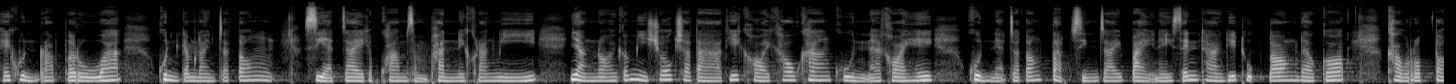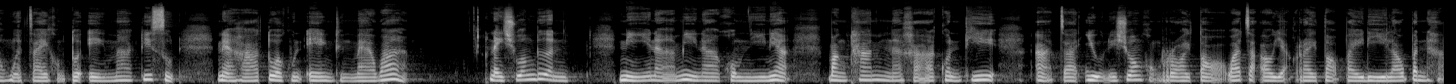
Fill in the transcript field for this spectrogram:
ให้คุณรับรู้ว่าคุณกำลังจะต้องเสียใจกับความสัมพันธ์ในครั้งนี้ อย่างน้อยก็มีโชคชะตาที่คอยเข้าข้างคุณนะคอยให้คุณเนี่ยจะต้องตัดสินใจไปในเส้นทางที่ถูกต้องแล้วก็เคารพต่อหัวใจของตัวเองมากที่สุดเนี่ยนะคะตัวคุณเองถึงแม้ว่าในช่วงเดือน นี้นะมีนาคมนี้เนี่ยบางท่านนะคะ คนที่อาจจะอยู่ในช่วงของรอยต่อว่าจะเอาอย่างไรต่อไปดี แล้วปัญหา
